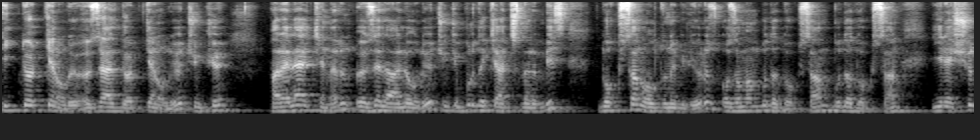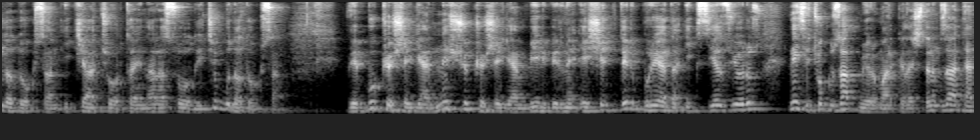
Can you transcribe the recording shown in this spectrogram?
Dikdörtgen oluyor özel dörtgen oluyor çünkü paralel kenarın özel hali oluyor. Çünkü buradaki açıların biz 90 olduğunu biliyoruz. O zaman bu da 90 bu da 90 yine şu da 90 iki açıortayın arası olduğu için bu da 90. Ve bu köşegenle şu köşegen birbirine eşittir. Buraya da x yazıyoruz. Neyse çok uzatmıyorum arkadaşlarım. Zaten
